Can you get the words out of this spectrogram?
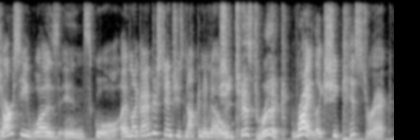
Darcy was in school. And like I understand she's not to know She kissed Rick. Right. Like she kissed Rick.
